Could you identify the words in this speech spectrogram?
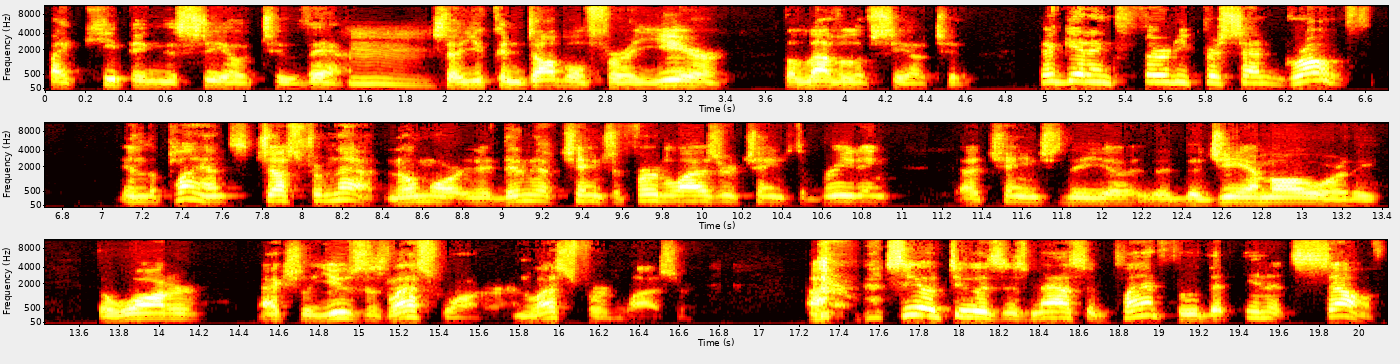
by keeping the CO2 there. Mm. So you can double for a year the level of CO2. They're getting 30% growth in the plants just from that. No more, they didn't have to change the fertilizer, change the breeding, uh, change the, uh, the, the, GMO or the, the water. Actually uses less water and less fertilizer. Uh, CO2 is this massive plant food that in itself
